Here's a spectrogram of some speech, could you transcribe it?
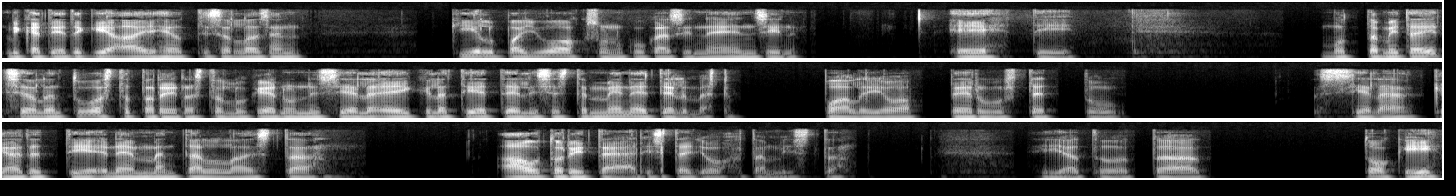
mikä tietenkin aiheutti sellaisen kilpajuoksun, kuka sinne ensin ehtii. Mutta mitä itse olen tuosta tarinasta lukenut, niin siellä ei kyllä tieteellisestä menetelmästä paljon perustettu. Siellä käytettiin enemmän tällaista autoritääristä johtamista. Ja tuota, toki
